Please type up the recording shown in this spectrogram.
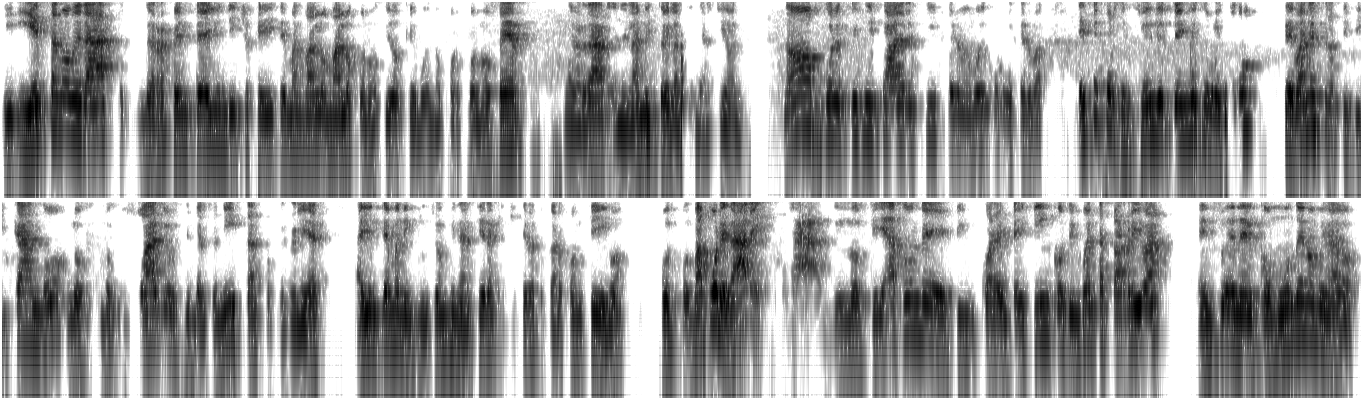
Y, y, esta novedad, de repente hay un dicho que dice, más malo malo conocido que bueno por conocer, la verdad, en el ámbito de las inversiones. No, pues sabes que es muy padre, sí, pero me voy con reserva. Esta percepción yo tengo y sobre todo se van estratificando los, los usuarios, los inversionistas, porque en realidad hay un tema de inclusión financiera que quisiera tocar contigo, pues, pues, va por edades. O sea, los que ya son de 45, 50 para arriba, en, su, en el común denominador,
